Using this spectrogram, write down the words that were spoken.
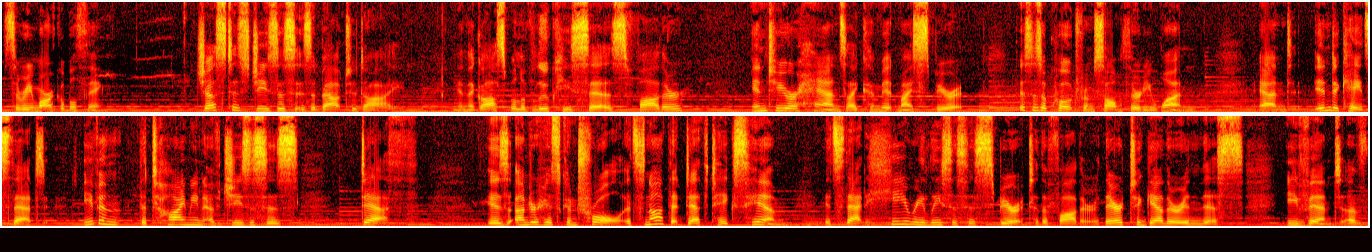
It's a remarkable thing. Just as Jesus is about to die, in the Gospel of Luke, he says, Father, into your hands I commit my spirit. This is a quote from Psalm 31 and indicates that even the timing of Jesus' death is under his control. It's not that death takes him, it's that he releases his spirit to the Father. They're together in this event of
